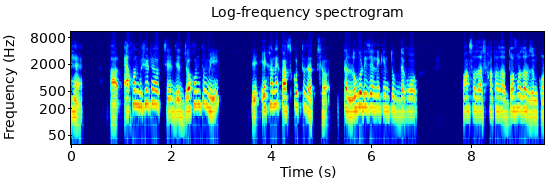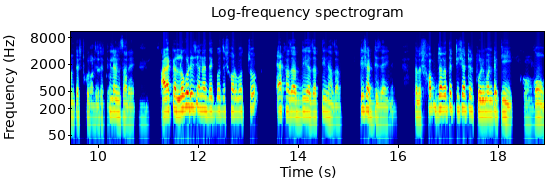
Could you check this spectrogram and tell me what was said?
হ্যাঁ। আর এখন বিষয়টা হচ্ছে যে যখন তুমি এখানে কাজ করতে যাচ্ছ, একটা লোগো ডিজাইনে কিন্তু দেখো ৫০০০, ৭০০০, ১০০০০ জন কনটেস্ট করতেছে কনটেস্ট করতেছে। ফ্রিল্যান্সারে। আর একটা লোগো ডিজাইনে দেখব যে সর্বোচ্চ ১০০০, ২০০০, ৩০০০ টি-শার্ট ডিজাইনে। তাহলে সব জায়গাতে টি-শার্টের পরিমাণটা কি? কম। কম।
